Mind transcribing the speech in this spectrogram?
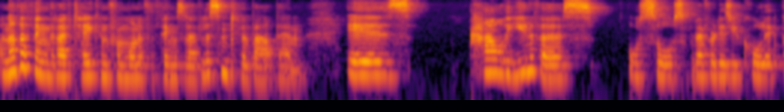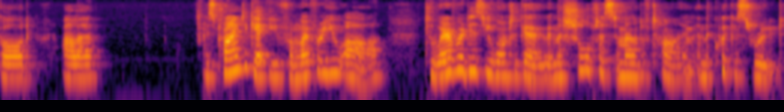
Another thing that I've taken from one of the things that I've listened to about them is how the universe or source, whatever it is you call it, God, Allah, is trying to get you from wherever you are to wherever it is you want to go in the shortest amount of time and the quickest route.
